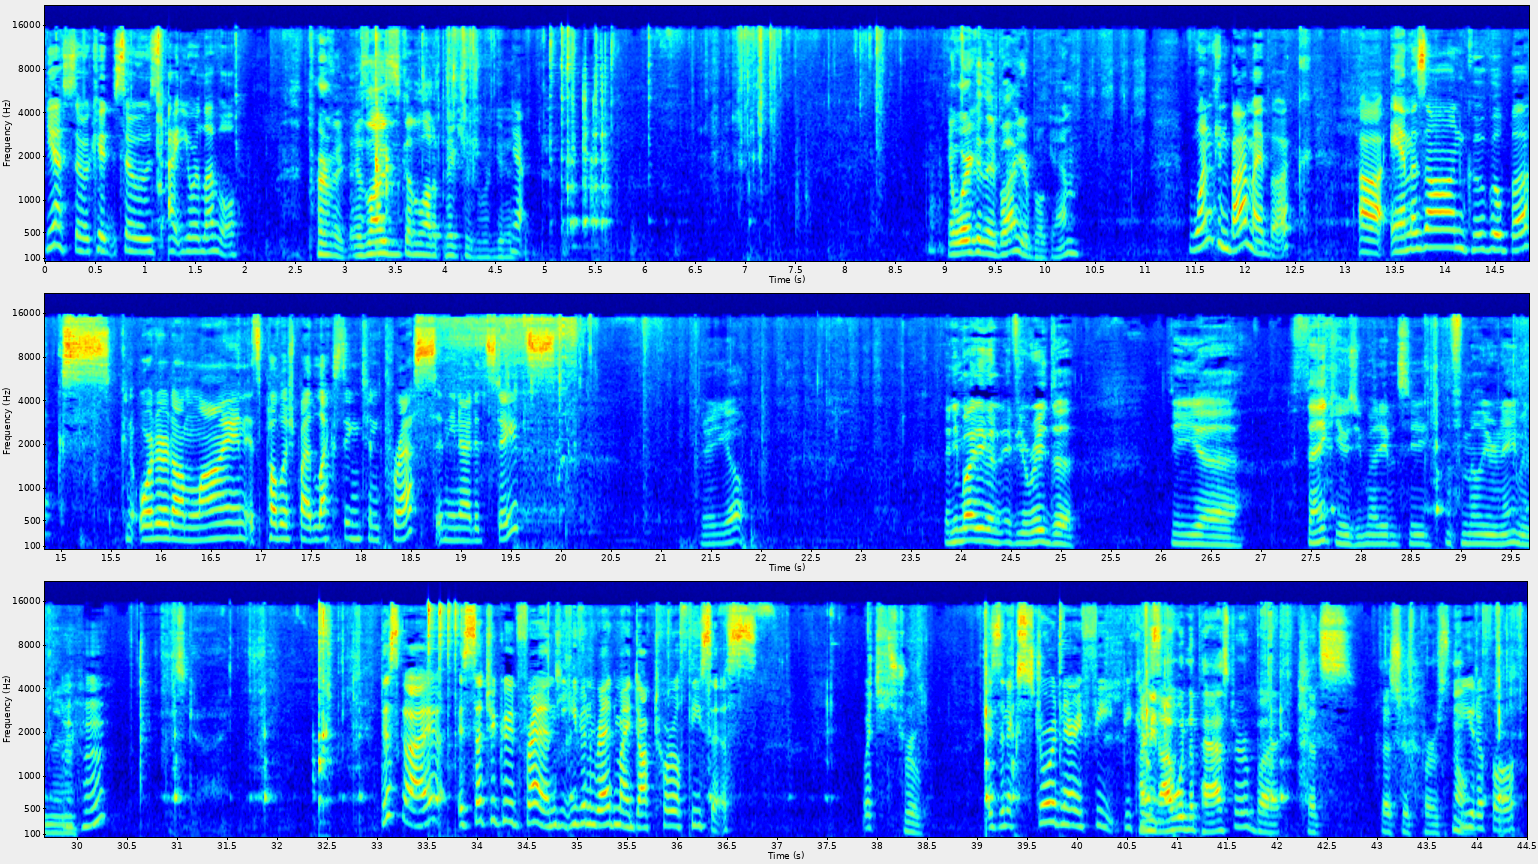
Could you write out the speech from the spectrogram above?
Yes, so it could, so it was at your level. Perfect. As long as it's got a lot of pictures, we're good. Yeah. And where can they buy your book, Em? One can buy my book. Uh, Amazon, Google Books, can order it online. It's published by Lexington Press in the United States. There you go. And you might even, if you read the the uh, thank yous, you might even see a familiar name in there. hmm This guy. This guy is such a good friend. He even read my doctoral thesis, which It's true. is an extraordinary feat because I mean, I wouldn't have passed her, but that's that's just personal. beautiful.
